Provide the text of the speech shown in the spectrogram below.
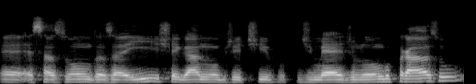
é, essas ondas aí, chegar num objetivo de médio e longo prazo,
